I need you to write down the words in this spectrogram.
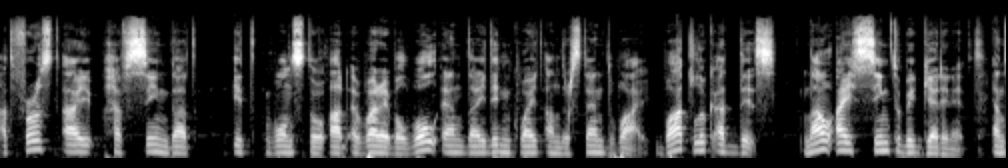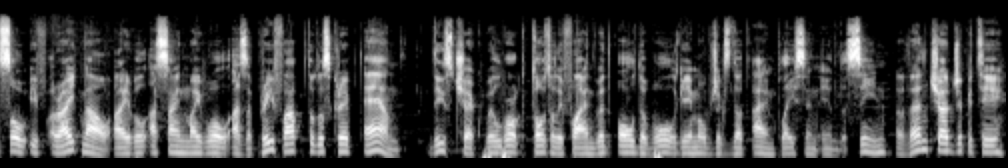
At first I have seen that it wants to add a variable wall and I didn't quite understand why. But look at this. Now I seem to be getting it. And so if right now I will assign my wall as a prefab to the script and this check will work totally fine with all the wall game objects that I am placing in the scene, then ChatGPT,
